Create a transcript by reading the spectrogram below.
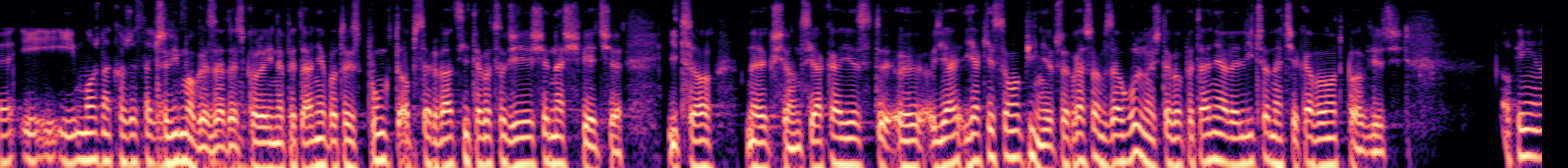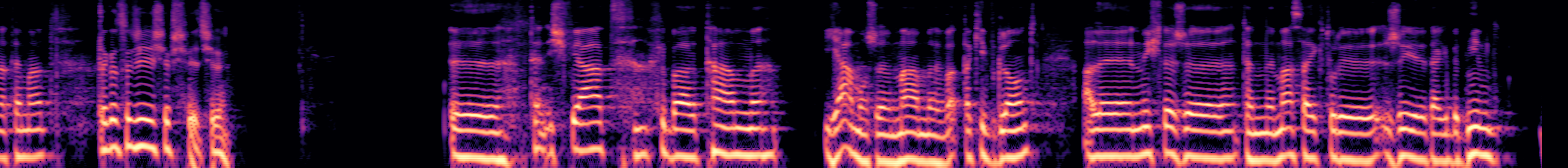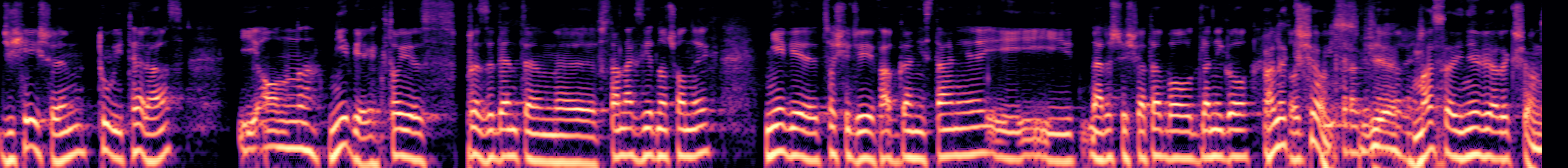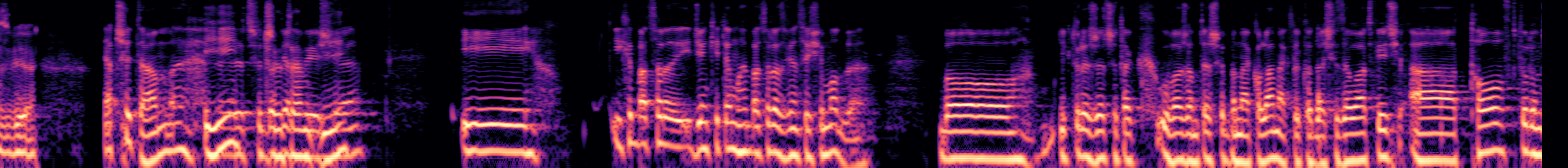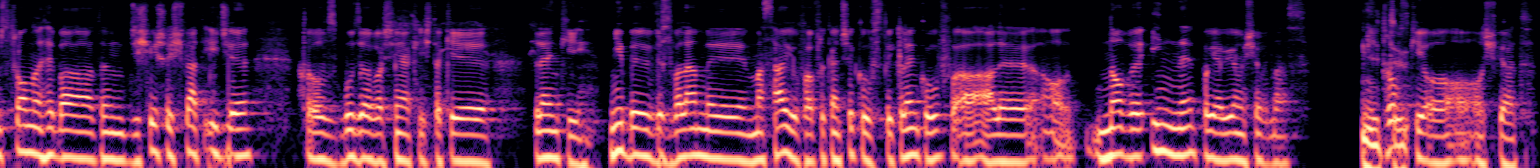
y, i, i, i można korzystać. Czyli mogę zadać kolejne pytanie, bo to jest punkt obserwacji tego, co dzieje się na świecie. I co, e, ksiądz, jaka jest, ja, jakie są opinie? Przepraszam za ogólność tego pytania, ale liczę na ciekawą odpowiedź. Opinie na temat Tego, co dzieje się w świecie. Y, ten świat, chyba tam ja może mam taki wgląd, ale myślę, że ten Masaj, który żyje tak jakby dniem dzisiejszym, tu i teraz i on nie wie, kto jest prezydentem e, w Stanach Zjednoczonych, nie wie, co się dzieje w Afganistanie i, i na reszcie świata, bo dla niego... Ale to ksiądz wie. Masa i nie wie, ale ksiądz wie. Ja czytam, I? e, czy Czytam dowiaduję i? się i, i chyba i dzięki temu chyba coraz więcej się modlę. Bo niektóre rzeczy tak uważam też chyba na kolanach tylko da się załatwić, a to, w którym stronę chyba ten dzisiejszy świat idzie, to wzbudza właśnie jakieś takie lęki. Niby wyzwalamy Masajów, Afrykańczyków z tych lęków, a, ale nowe, inne pojawiają się w nas. I ty, Troski o, o, o świat.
